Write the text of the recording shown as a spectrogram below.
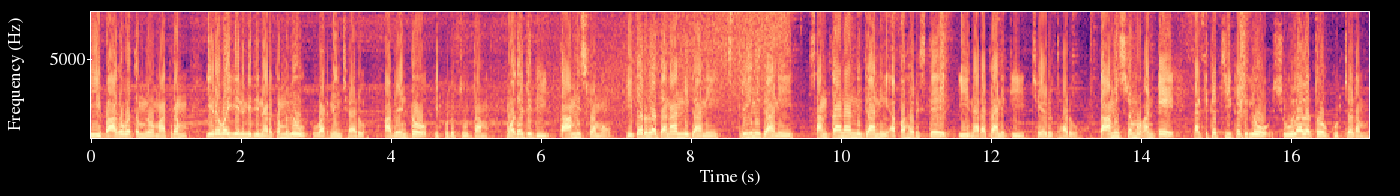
ఈ భాగవతంలో మాత్రం ఇరవై ఎనిమిది నరకములు వర్ణించారు. అవేంటో ఇప్పుడు చూద్దాం. మొదటిది తామిశ్రము. ఇతరుల ధనాన్ని గాని స్త్రీని గాని సంతానాన్ని గాని అపహరిస్తే ఈ నరకానికి చేరుతారు. తామిశ్రము అంటే కటిక చీకటిలో శూలాలతో గుచ్చడం.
